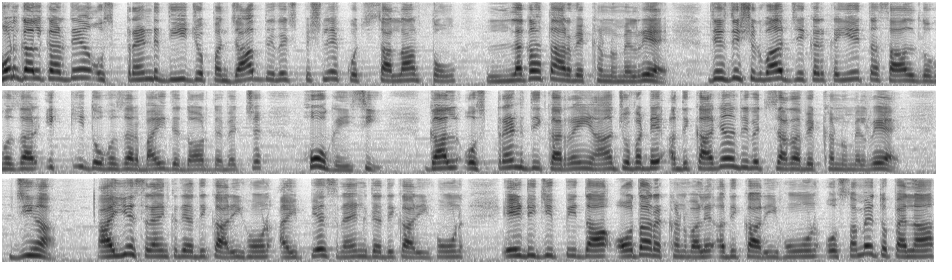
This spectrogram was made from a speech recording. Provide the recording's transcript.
ਹੁਣ ਗੱਲ ਕਰਦੇ ਹਾਂ ਉਸ ਟ੍ਰੈਂਡ ਦੀ ਜੋ ਪੰਜਾਬ ਦੇ ਵਿੱਚ ਪਿਛਲੇ ਕੁਝ ਸਾਲਾਂ ਤੋਂ ਲਗਾਤਾਰ ਵੇਖਣ ਨੂੰ ਮਿਲ ਰਿਹਾ ਹੈ। ਜਿਸ ਦੀ ਸ਼ੁਰੂਆਤ ਜੇਕਰ ਕਹੀਏ ਤਾਂ ਸਾਲ 2021-2022 ਦੇ ਦੌਰ ਦੇ ਵਿੱਚ ਹੋ ਗਈ ਸੀ। ਗੱਲ ਉਸ ਟ੍ਰੈਂਡ ਦੀ ਕਰ ਰਹੇ ਹਾਂ ਜੋ ਵੱਡੇ ਅਧਿਕਾਰੀਆਂ ਦੇ ਵਿੱਚ ਜ਼ਿਆਦਾ ਵੇਖਣ ਨੂੰ ਮਿਲ ਰਿਹਾ ਹੈ। ਜੀ ਹਾਂ ਆਈਐਸ ਰੈਂਕ ਦੇ ਅਧਿਕਾਰੀ ਹੋਣ, ਆਈਪੀਐਸ ਰੈਂਕ ਦੇ ਅਧਿਕਾਰੀ ਹੋਣ, ਏਡੀਜੀਪੀ ਦਾ ਅਹੁਦਾ ਰੱਖਣ ਵਾਲੇ ਅਧਿਕਾਰੀ ਹੋਣ, ਉਹ ਸਮੇਂ ਤੋਂ ਪਹਿਲਾਂ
